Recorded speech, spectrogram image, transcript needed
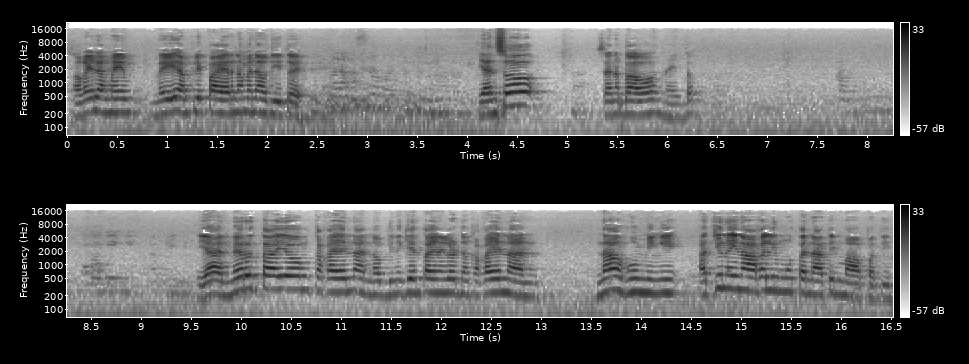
Okay lang, may may amplifier naman ako dito eh. Yan, so, sana ba ako na ito? Yan, meron tayong kakayanan, no? binigyan tayo ng Lord ng kakayanan na humingi. At yun ay nakakalimutan natin, mga kapatid.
